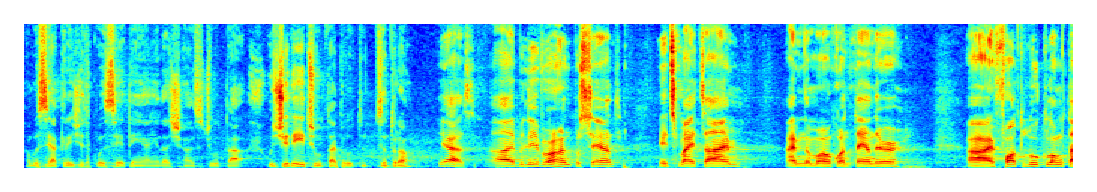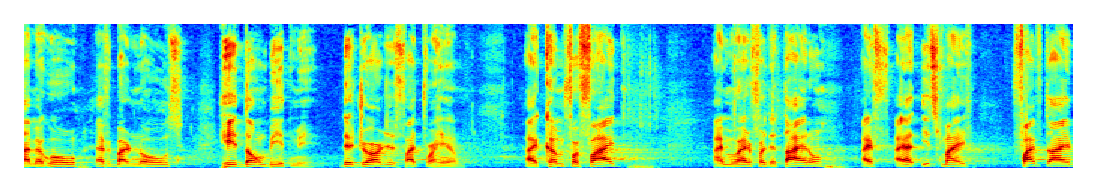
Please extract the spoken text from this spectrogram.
mas você acredita que você tem ainda a chance de lutar, os direitos de lutar pelo cinturão? Yes, I believe 100%. It's my time. I'm the one contender. I fought Luke long time ago. Everybody knows he don't beat me. The Georges fight for him. I come for fight. I'm ready for the title. I, I, it's my five time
